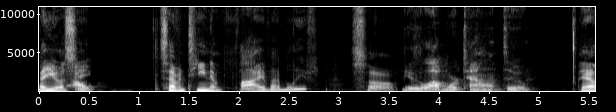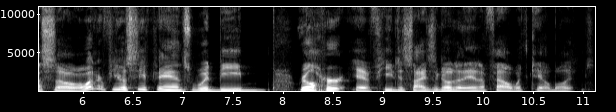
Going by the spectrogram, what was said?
at USC, Wow. 17 and five, I believe. So he has a lot more talent too yeah, so I wonder if USC fans would be real hurt if he decides to go to the NFL with Caleb Williams.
